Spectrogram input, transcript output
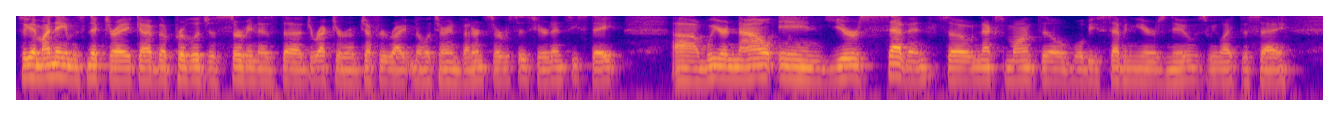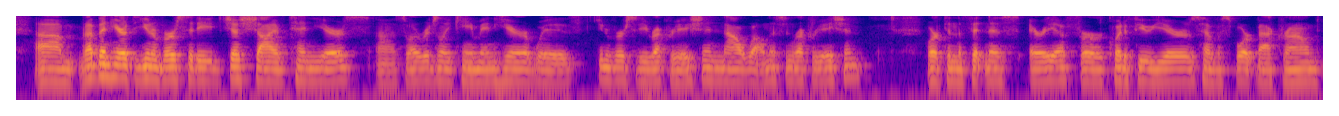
so, again, my name is Nick Drake. I have the privilege of serving as the director of Jeffrey Wright Military and Veteran Services here at NC State. Um, we are now in year seven, so next month will be seven years new, as we like to say. Um, but I've been here at the university just shy of 10 years. Uh, so I originally came in here with university recreation, now wellness and recreation. Worked in the fitness area for quite a few years, have a sport background.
